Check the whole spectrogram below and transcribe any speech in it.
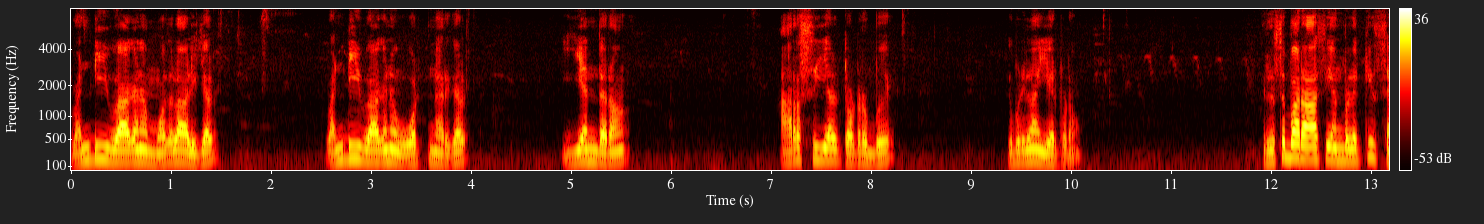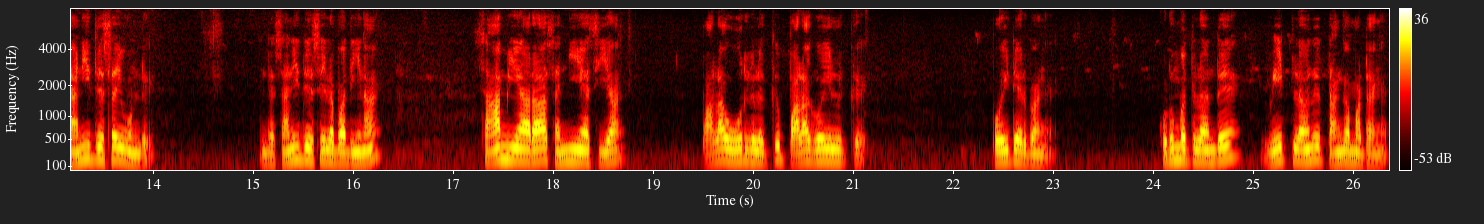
வண்டி வாகன முதலாளிகள் வண்டி வாகன ஓட்டுநர்கள் இயந்திரம் அரசியல் தொடர்பு இப்படிலாம் ஏற்படும். ரிஷப ராசி அன்பர்களுக்கு சனி திசை உண்டு. இந்த சனி திசையில் பார்த்தீங்கன்னா சாமியாரா சன்னியாசியா பல ஊர்களுக்கு பல கோயிலுக்கு போயிட்டே இருப்பாங்க. குடும்பத்தில் வந்து வீட்டில் வந்து தங்க மாட்டாங்க.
